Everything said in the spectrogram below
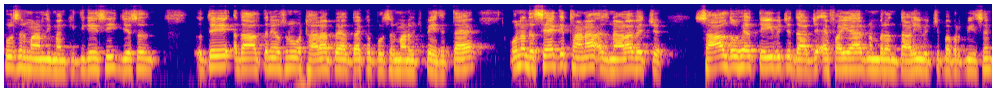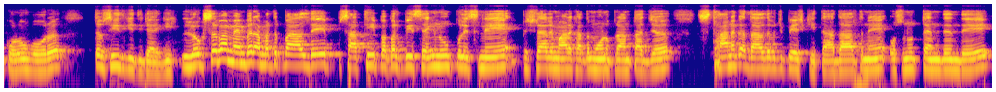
ਪੁਲਿਸ ਰਿਮਾਂਡ ਦੀ ਮੰਗ ਕੀਤੀ ਗਈ ਸੀ, ਜਿਸ ਉਤੇ ਅਦਾਲਤ ਨੇ ਉਸ ਨੂੰ 18 ਅਪ੍ਰੈਲ ਤੱਕ ਪੁਲਿਸ ਰਿਮਾਂਡ ਵਿੱਚ ਭੇਜ ਦਿੱਤਾ ਹੈ। ਉਹਨਾਂ ਦੱਸਿਆ ਕਿ ਥਾਣਾ ਅਜਨਾਲਾ ਵਿੱਚ ਸਾਲ 2023 ਵਿੱਚ ਦਰਜ ਐਫ ਆਈ ਆਰ ਨੰਬਰ 39 ਵਿੱਚ ਪਪਰਪ੍ਰੀਤ ਸਿੰਘ ਕੋਲੋਂ ਹੋਰ ਤਫਸੀਲ ਕੀਤੀ ਜਾਏਗੀ। ਲੋਕ ਸਭਾ ਮੈਂਬਰ ਅਮਰਤਪਾਲ ਦੇ ਸਾਥੀ ਪਪਲਪ੍ਰੀਤ ਸਿੰਘ ਨੂੰ ਪੁਲਿਸ ਨੇ ਪਿਛਲਾ ਰਿਮਾਂਡ ਖਤਮ ਹੋਣ ਉਪਰੰਤ ਅੱਜ ਸਥਾਨਕ ਅਦਾਲਤ ਵਿੱਚ ਪੇਸ਼ ਕੀਤਾ। ਅਦਾਲਤ ਨੇ ਉਸ ਨੂੰ 3 ਦਿਨ ਦੇ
